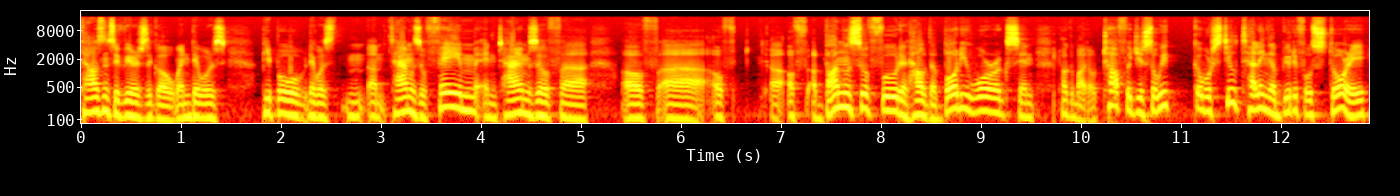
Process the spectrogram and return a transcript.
thousands of years ago when there was people there was mm, um, times of fame and times of uh, of uh, of uh, of abundance of food and how the body works and talk about autophagy. So we were still telling a beautiful story,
